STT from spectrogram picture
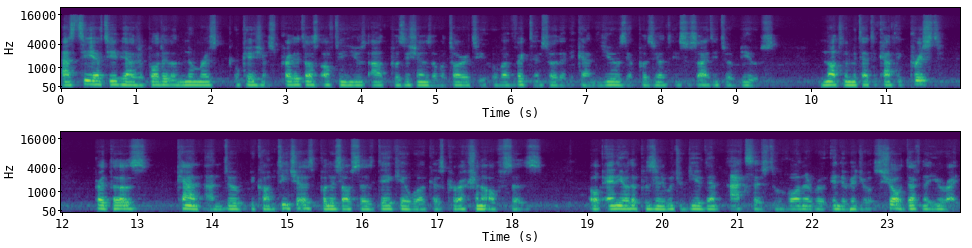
As TFTP has reported on numerous occasions, predators often use out positions of authority over victims so that they can use their position in society to abuse. Not limited to Catholic priests, predators can and do become teachers, police officers, daycare workers, correctional officers, or any other position which would give them access to vulnerable individuals. Sure, definitely, you're right.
